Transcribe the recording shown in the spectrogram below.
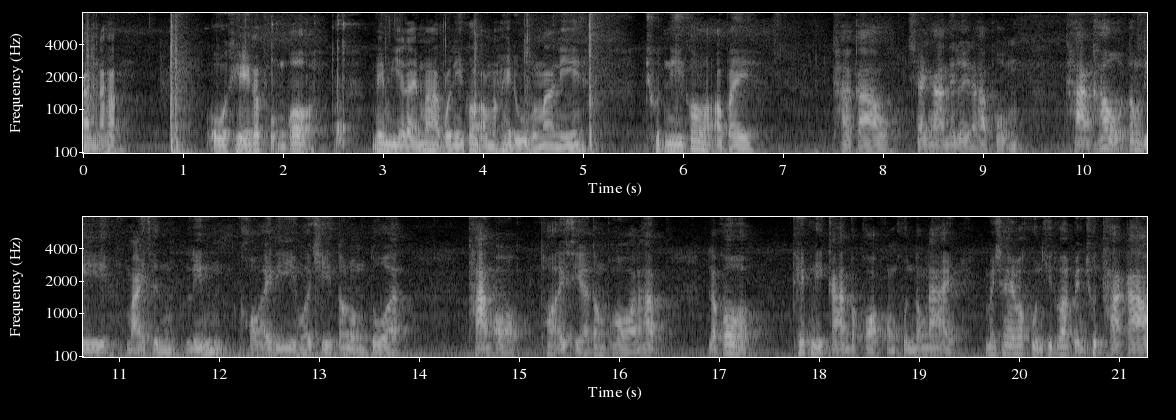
กันนะครับ โอเคครับผมก็ไม่มีอะไรมากวันนี้ก็เอามาให้ดูประมาณนี้ ชุดนี้ก็เอาไปทากาวใช้งานได้เลยนะครับ ผมทางเข้าต้องดีหมายถึงลิ้นคอไอดีหัวฉีดต้องลงตัว ทางออกท่อไอเสียต้องพอนะครับ แล้วก็ เทคนิคการประกอบของคุณต้องได้ ไม่ใช่ว่าคุณคิดว่าเป็นชุดทากาว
